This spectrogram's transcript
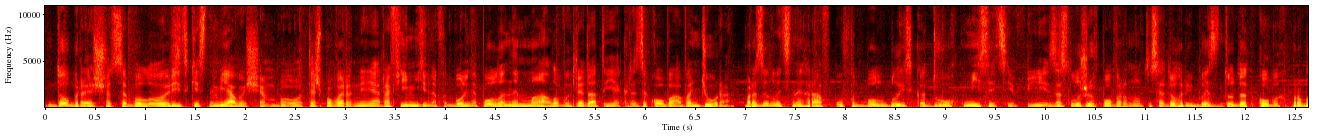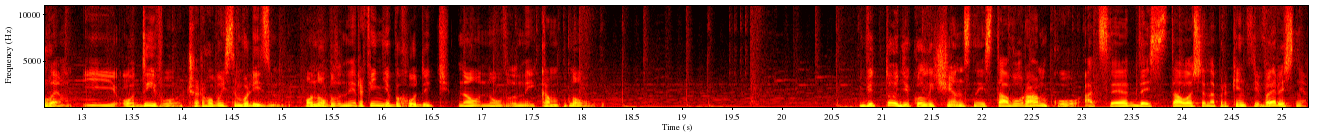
Добре, що це було рідкісним явищем, бо теж повернення Рафіньї на футбольне поле не мало виглядати як ризикова авантюра. Бразилець не грав у футбол близько двох місяців і заслужив повернутися до гри без додаткових проблем. І о диво, черговий символізм. Оновлений Рафіння виходить на оновлений Камп Ноу. Відтоді, коли Ченсний став у рамку, а це десь сталося наприкінці вересня,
